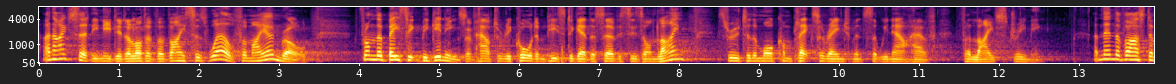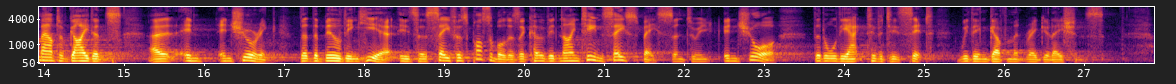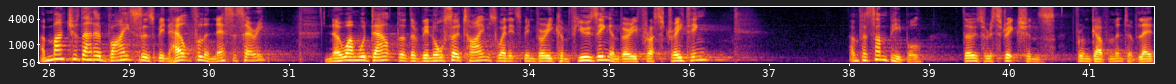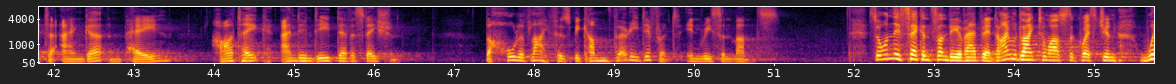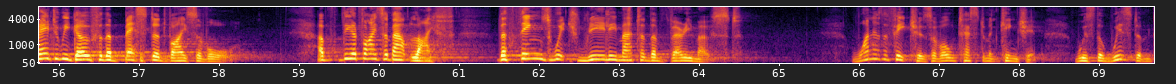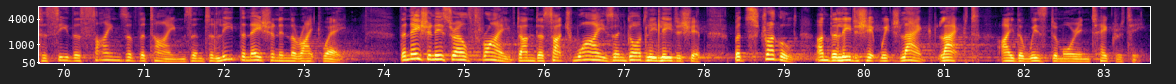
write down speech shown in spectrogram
And I've certainly needed a lot of advice as well for my own role. From the basic beginnings of how to record and piece together services online through to the more complex arrangements that we now have for live streaming. And then the vast amount of guidance uh, in ensuring that the building here is as safe as possible as a COVID 19 safe space and to ensure that all the activities sit within government regulations. And much of that advice has been helpful and necessary. No one would doubt that there have been also times when it's been very confusing and very frustrating. And for some people, those restrictions from government have led to anger and pain, heartache, and indeed devastation. The whole of life has become very different in recent months. So, on this second Sunday of Advent, I would like to ask the question where do we go for the best advice of all? Of the advice about life, the things which really matter the very most. One of the features of Old Testament kingship was the wisdom to see the signs of the times and to lead the nation in the right way. The nation Israel thrived under such wise and godly leadership, but struggled under leadership which lacked, lacked either wisdom or integrity.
